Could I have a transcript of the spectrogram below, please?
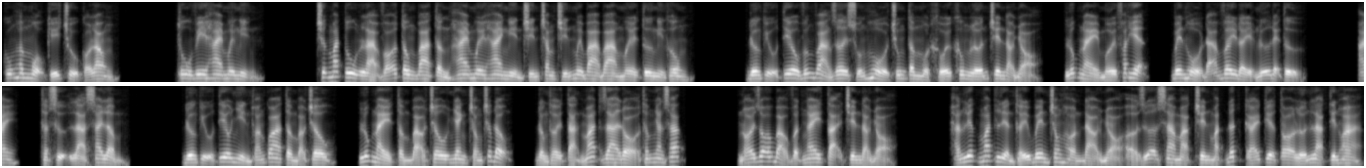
cũng hâm mộ ký chủ có long. Tu vi hai mươi nghìn. Trước mắt tu là võ tông ba tầng hai mươi hai nghìn chín trăm chín mươi ba ba mươi bốn nghìn không. Đường cựu tiêu vững vàng rơi xuống hồ trung tâm một khối không lớn trên đảo nhỏ, lúc này mới phát hiện, bên hồ đã vây đầy nữ đệ tử ai, thật sự là sai lầm. Đường cựu tiêu nhìn thoáng qua tầm bảo châu, lúc này tầm bảo châu nhanh chóng chất động, đồng thời tản mát ra đỏ thâm nhan sắc. Nói rõ bảo vật ngay tại trên đảo nhỏ. Hắn liếc mắt liền thấy bên trong hòn đảo nhỏ ở giữa sa mạc trên mặt đất cái kia to lớn lạc tiên hoa.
